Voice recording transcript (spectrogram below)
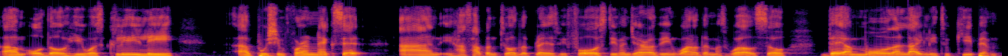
um, although he was clearly uh, pushing for an exit and it has happened to other players before, Steven Gerrard being one of them as well. So they are more than likely to keep him.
